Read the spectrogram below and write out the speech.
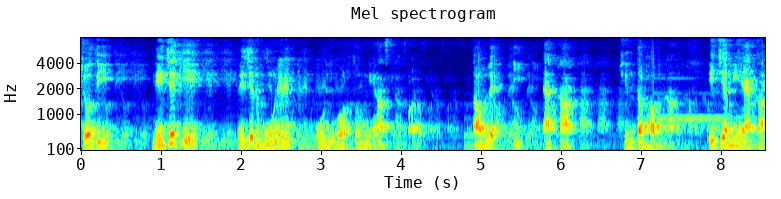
যদি নিজেকে, নিজের মনের একটু পরিবর্তন নিয়ে আসতে পারো, তাহলে এই একা চিন্তা ভাবনা এই যে আমি একা,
